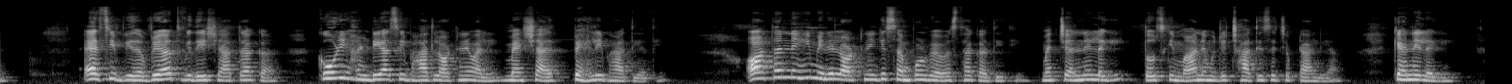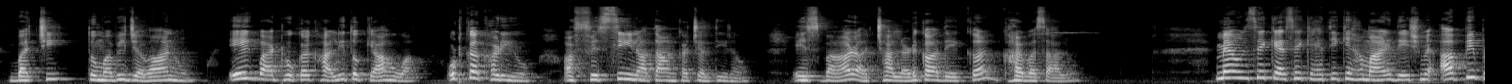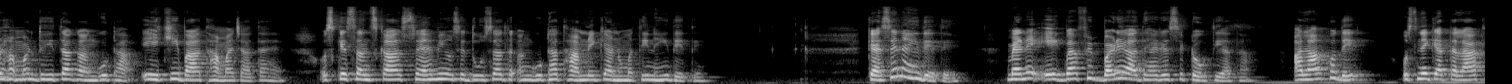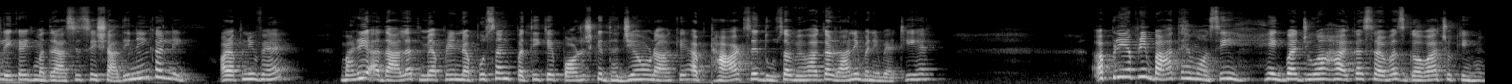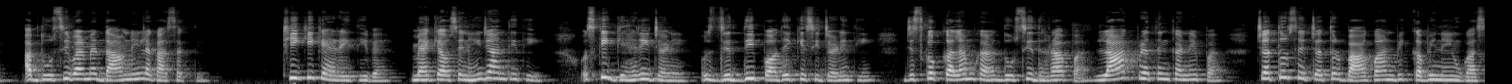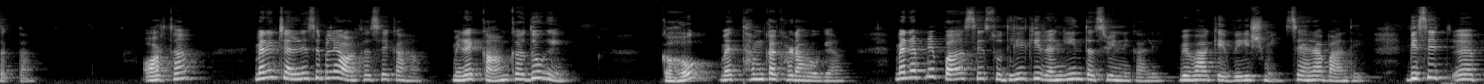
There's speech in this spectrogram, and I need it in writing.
ऐसी व्यर्थ विदेश यात्रा कर कोरी हंडिया सी भारत लौटने वाली मैं शायद पहली भारतीय थी। औरतन ने ही मेरे लौटने की संपूर्ण व्यवस्था कर दी थी। मैं चलने लगी तो उसकी माँ ने मुझे छाती से चिपटा लिया। कहने लगी, बच्ची, तुम अभी जवान हो। एक बार ठोकर खा ली तो क्या हुआ? उठकर खड़ी हो और फिर सीना तांग कर चलती रहो। इस बार अच्छा लड़का देखकर घर बसा लो। मैं उनसे कैसे कहती कि हमारे देश में अब भी ब्राह्मण दुहिता का अंगूठा एक ही बार थामा जाता है? उसके संस्कार स्वयं ही उसे दूसरा अंगूठा थामने की अनुमति नहीं देते। कैसे नहीं देते? मैंने एक बार फिर बड़े अधैर्य से टोक दिया था। अलाक को देख, उसने क्या तलाक लेकर एक मद्रासी से शादी नहीं कर ली? और अपनी वह भरी अदालत में अपने नपुसंग पति के पौरुष की धज्जियाँ उड़ा के अब ठाठ से दूसरा विवाह कर रानी बनी बैठी है। अपनी अपनी बात है मौसी। एक बार जुआ हार कर सर्वस गवा चुकी हूँ। अब दूसरी बार मैं दाम नहीं लगा सकती। ठीक ही कह रही थी वह। मैं क्या उसे नहीं जानती थी? उसकी गहरी जड़ें, उस जिद्दी पौधे की सी जड़ें थीं, जिसको कलम कर दूसरी धरा पर, लाख प्रयत्न करने पर चतुर से चतुर बागवान भी कभी नहीं उगा सकता। और था मैंने चलने से पहले औरथा से कहा, मेरा काम कर दोगे? कहो, मैं थम कर खड़ा हो गया। मैंने अपने पर्स से सुधील की रंगीन तस्वीर निकाली, विवाह के वेश में सहरा बांधे, पिसे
